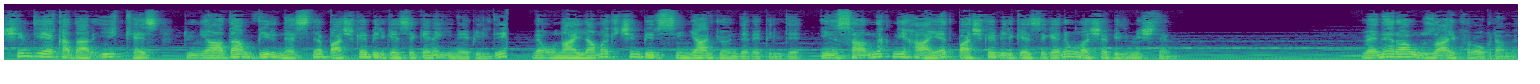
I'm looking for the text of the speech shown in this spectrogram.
Şimdiye kadar ilk kez dünyadan bir nesne başka bir gezegene inebildi ve onaylamak için bir sinyal gönderebildi. İnsanlık nihayet başka bir gezegene ulaşabilmişti. Venera Uzay Programı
